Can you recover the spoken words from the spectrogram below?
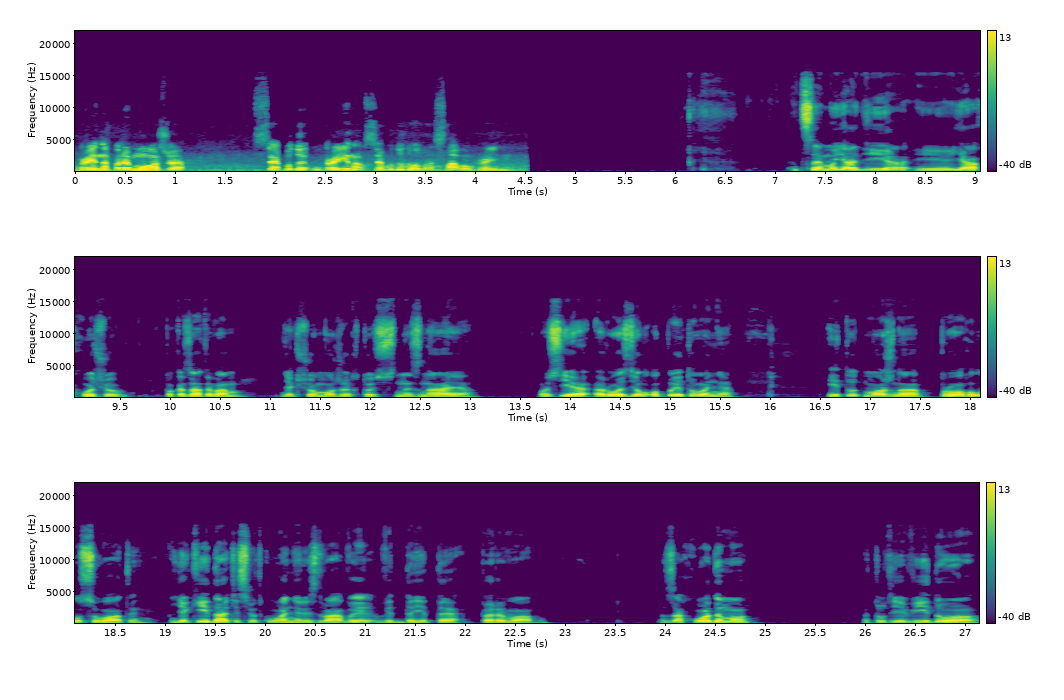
Україна переможе! Все буде Україна, все буде добре. Слава Україні! Це моя дія, і я хочу показати вам, якщо може хтось не знає. Ось є розділ опитування, і тут можна проголосувати, якій даті святкування Різдва ви віддаєте перевагу. Заходимо. Тут є відео.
